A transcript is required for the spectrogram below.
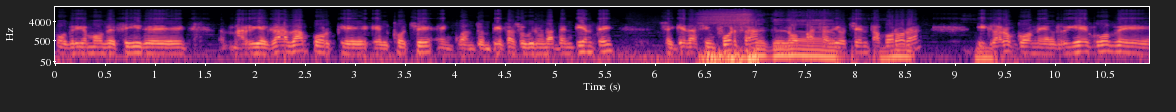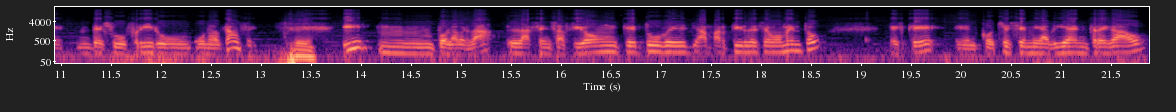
podríamos decir eh, arriesgada porque el coche en cuanto empieza a subir una pendiente se queda sin fuerza, queda- no pasa de 80 por hora y claro con el riesgo de, de sufrir un, un alcance. Sí. Y mm, pues la verdad, la sensación que tuve ya a partir de ese momento es que el coche se me había entregado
